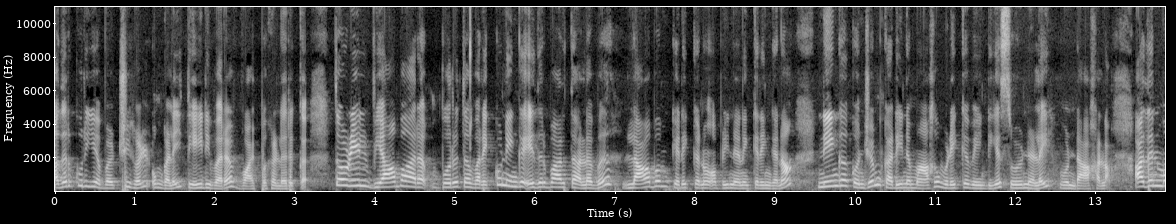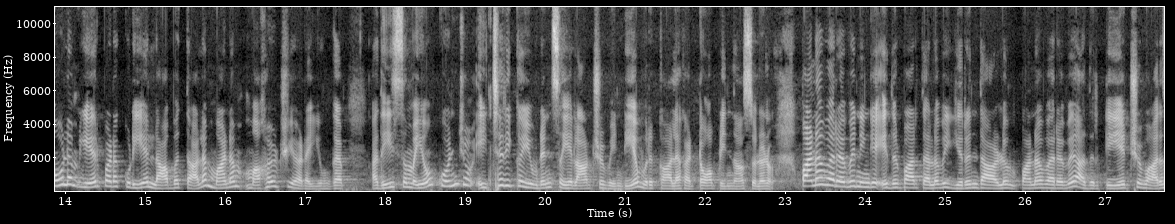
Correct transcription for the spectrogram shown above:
அதற்குரிய வெற்றிகள் உங்களை தேடி வர வாய்ப்புகள் இருக்குது தொழில் வியாபாரம் பொறுத்த வரைக்கும் நீங்கள் எதிர்பார்த்த அளவு லாபம் கிடைக்கணும் அப்படின்னு நினைக்கிறீங்கன்னா நீங்கள் கொஞ்சம் கடினமாக உழைக்க வேண்டிய சூழ்நிலை உண்டாகலாம். அதன் மூலம் ஏற்படக்கூடிய லாபத்தால் மனம் மகிழ்ச்சி அடையுங்க. அதே சமயம் கொஞ்சம் எச்சரிக்கையுடன் செயலாற்ற வேண்டிய ஒரு காலகட்டம் அப்படின்னு தான் சொல்லணும். பணவரவு நீங்கள் எதிர்பார்த்த அளவு இருந்தாலும் பணவரவு அதற்கு ஏற்றவாறு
